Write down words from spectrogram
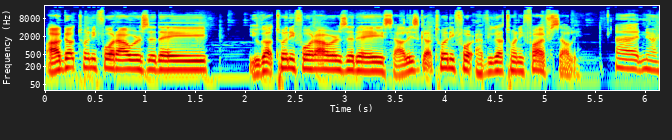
I got 24 hours a day. You got 24 hours a day. Sally's got 24. Have you got 25, Sally? Uh, no,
